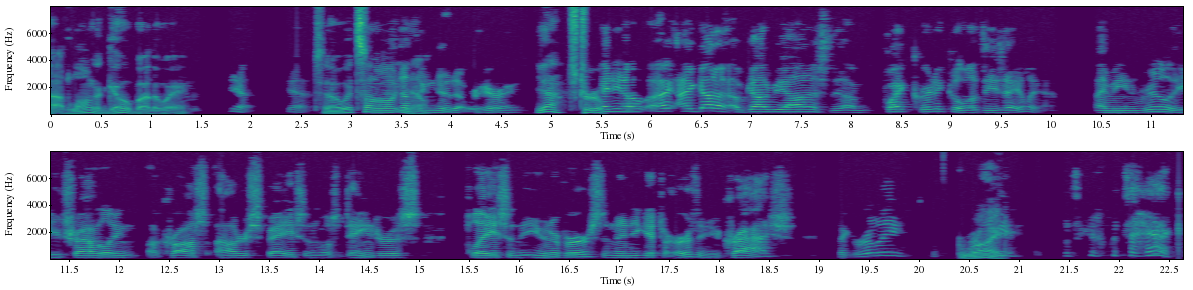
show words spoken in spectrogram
uh, long ago, by the way. Yeah, yeah. So it's all There's nothing you know, new that we're hearing. Yeah, it's true. And you know, I, I gotta, I've got to be honest. I'm quite critical of these aliens. I mean, really, you're traveling across outer space in the most dangerous place in the universe, and then you get to Earth and you crash. Like, really? Right. Really? What, the, what the heck?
